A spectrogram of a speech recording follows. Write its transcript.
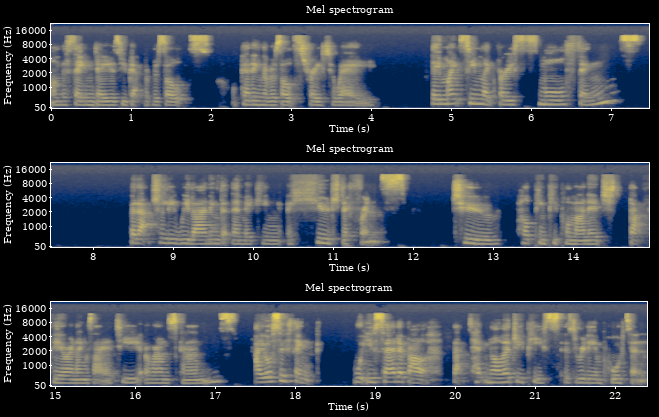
on the same day as you get the results or getting the results straight away, they might seem like very small things, but actually, we're learning that they're making a huge difference to helping people manage that fear and anxiety around scans. I also think what you said about that technology piece is really important.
